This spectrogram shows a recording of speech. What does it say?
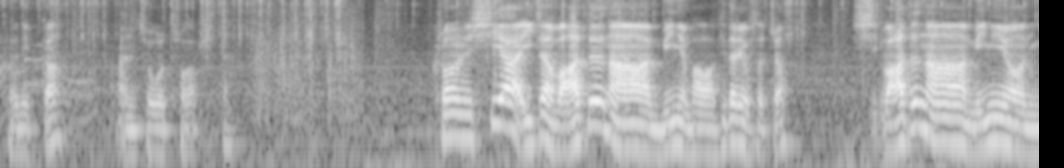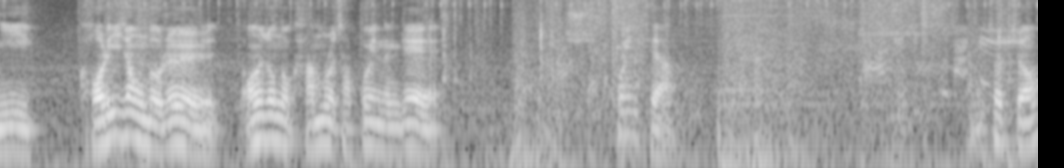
그러니까 안쪽으로 들어갑시다 그런 시야 있잖아 와드나 미니언 봐봐 기다리고 있었죠? 시, 와드나 미니언 이 거리 정도를 어느 정도 감으로 잡고 있는 게 포인트야. 미쳤죠?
